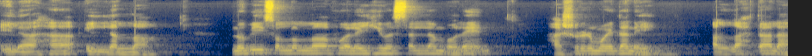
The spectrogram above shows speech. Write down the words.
ইলাহা ইল্লাল্লাহ। নবী সাল্লাল্লাহু আলাইহি ওয়াসাল্লাম বলেন হাসরের ময়দানে আল্লাহ তাআলা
